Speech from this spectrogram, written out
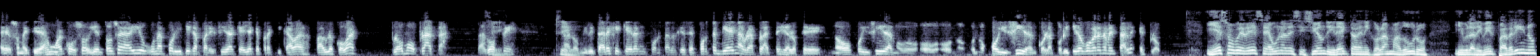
eh, sometidas a un acoso. Y entonces hay una política parecida a aquella que practicaba Pablo Escobar, plomo o plata, las dos P a los militares que quieran portar, que se porten bien, habrá plata y a los que no coincidan o, no, coincidan con la política gubernamental, es plomo. ¿Y eso obedece a una decisión directa de Nicolás Maduro y Vladimir Padrino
